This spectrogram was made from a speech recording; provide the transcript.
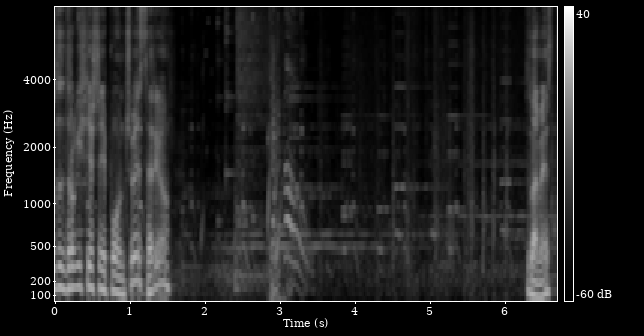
Co te drogi się jeszcze nie połączyły? Serio? Co tam jest?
